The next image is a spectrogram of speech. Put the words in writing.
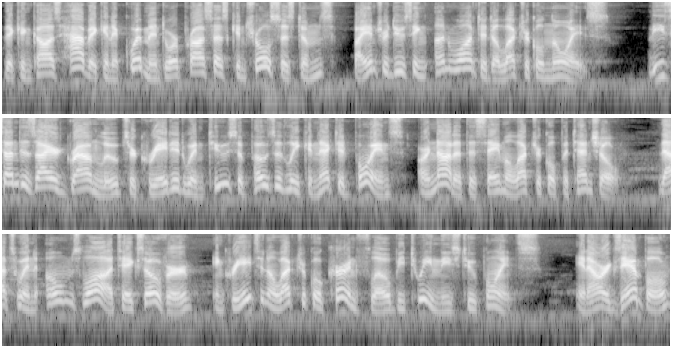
that can cause havoc in equipment or process control systems by introducing unwanted electrical noise. These undesired ground loops are created when two supposedly connected points are not at the same electrical potential. That's when Ohm's law takes over and creates an electrical current flow between these two points. In our example,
